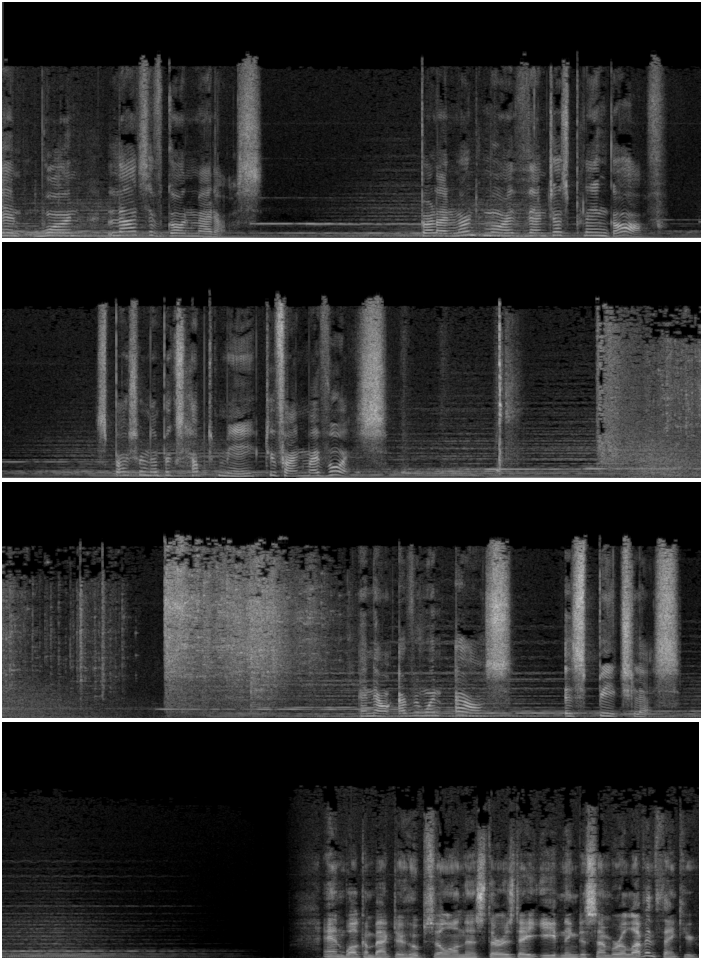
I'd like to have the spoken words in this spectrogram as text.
and won lots of gold medals. But I learned more than just playing golf. Special Olympics helped me to find my voice. And now everyone else is speechless. And welcome back to Hoopsville on this Thursday evening, December 11th. Thank you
